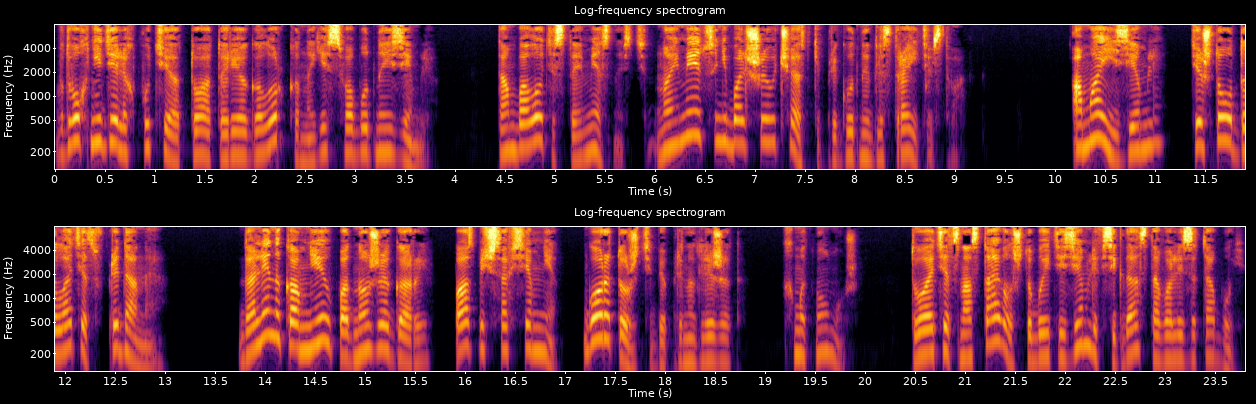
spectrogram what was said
В двух неделях пути от Туата Риагалоркана есть свободные земли. Там болотистая местность, но имеются небольшие участки, пригодные для строительства. А мои земли — те, что отдал отец в приданное. Долина камней у подножия горы, пастбищ совсем нет, горы тоже тебе принадлежат, — хмыкнул муж. Твой отец настаивал, чтобы эти земли всегда оставались за тобой.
